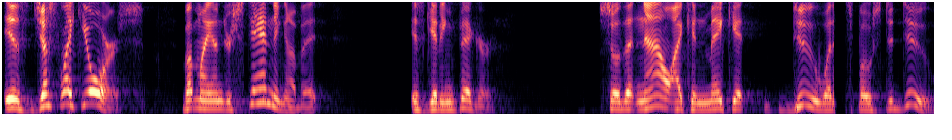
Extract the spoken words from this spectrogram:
is just like yours, but my understanding of it is getting bigger so that now I can make it do what it's supposed to do.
